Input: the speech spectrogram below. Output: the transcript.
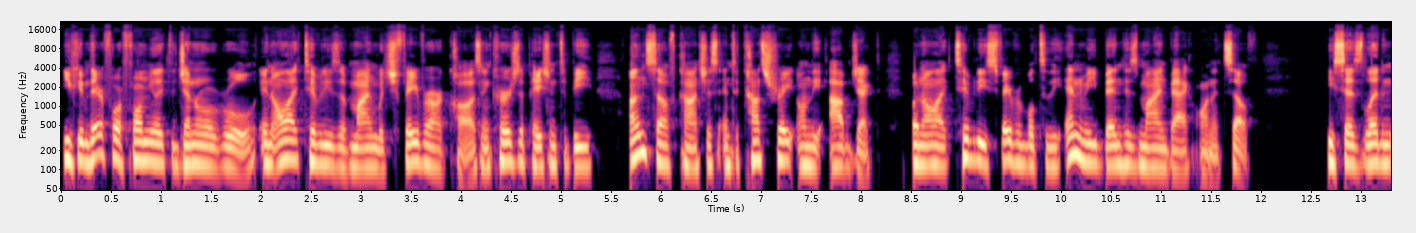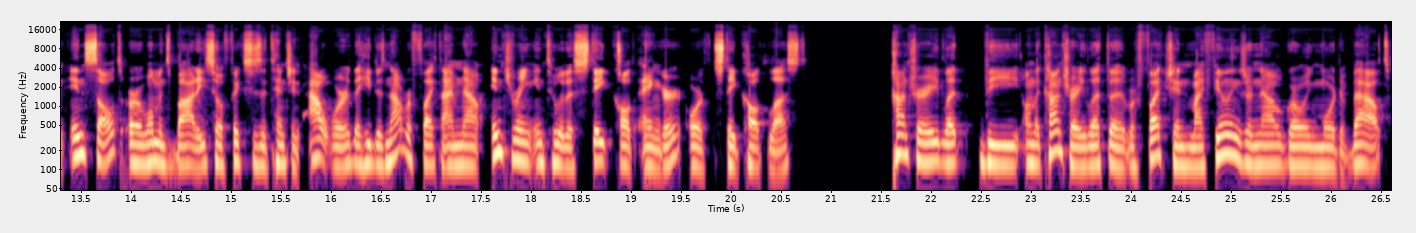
you can therefore formulate the general rule in all activities of mind which favor our cause, encourage the patient to be unself conscious and to concentrate on the object, but in all activities favorable to the enemy, bend his mind back on itself. He says, Let an insult or a woman's body so fix his attention outward that he does not reflect, I am now entering into the state called anger or state called lust. Contrary, let the on the contrary, let the reflection, my feelings are now growing more devout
